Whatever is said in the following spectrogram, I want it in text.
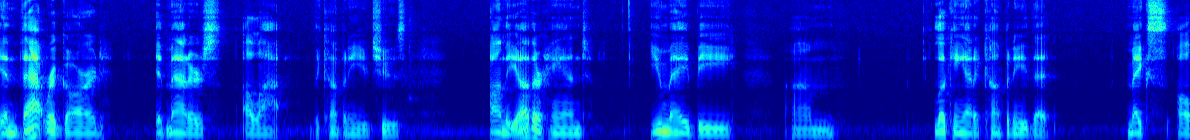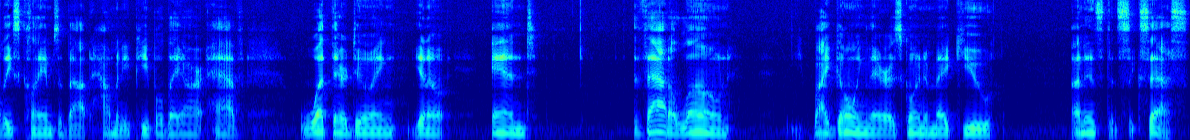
in that regard, it matters a lot the company you choose. On the other hand, you may be um, looking at a company that makes all these claims about how many people they are have, what they're doing, you know, and that alone, by going there, is going to make you an instant success.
